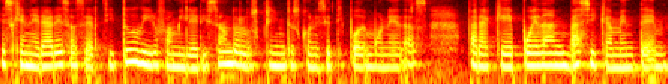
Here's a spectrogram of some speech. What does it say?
es generar esa certitud, ir familiarizando a los clientes con ese tipo de monedas para que puedan básicamente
